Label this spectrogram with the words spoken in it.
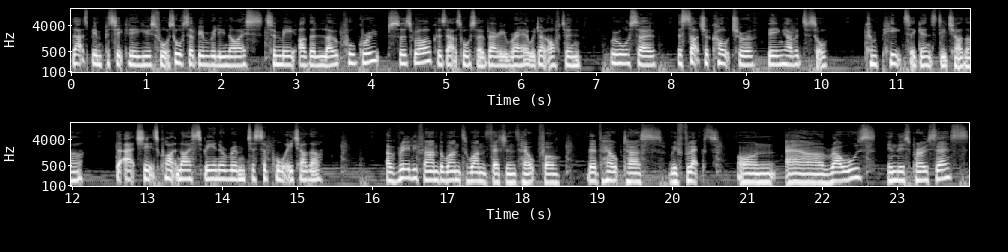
that's been particularly useful. It's also been really nice to meet other local groups as well, because that's also very rare. We don't often, we're also there's such a culture of being having to sort of compete against each other that actually it's quite nice to be in a room to support each other. I've really found the one to one sessions helpful. They've helped us reflect on our roles in this process.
